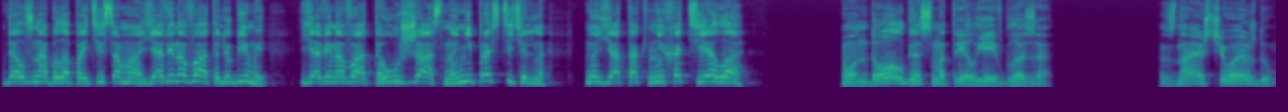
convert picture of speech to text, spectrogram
Должна была пойти сама, я виновата, любимый, я виновата, ужасно, непростительно, но я так не хотела!» Он долго смотрел ей в глаза. «Знаешь, чего я жду?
